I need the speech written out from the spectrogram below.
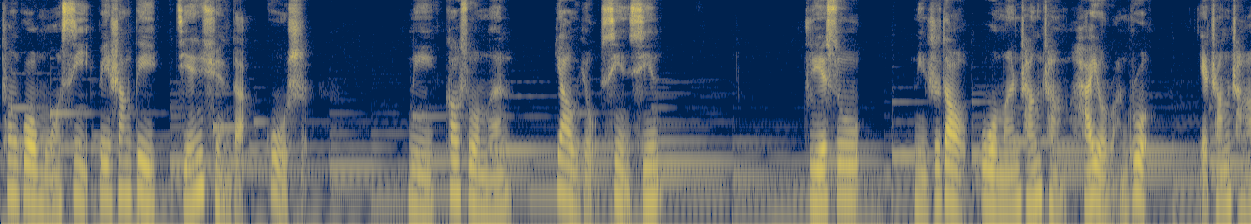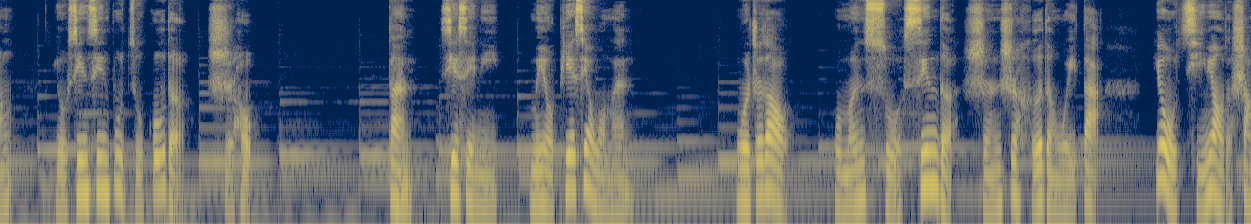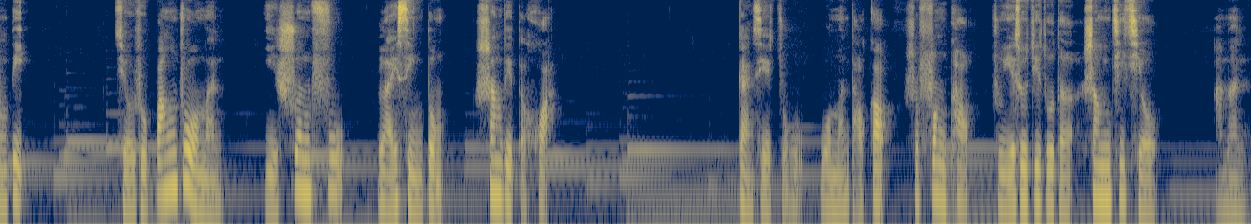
通过摩西被上帝拣选的故事。你告诉我们要有信心，主耶稣，你知道我们常常还有软弱，也常常有信心不足够的时候，但谢谢你没有撇下我们。我知道我们所信的神是何等伟大又奇妙的上帝，求主帮助我们。以顺服来行动，上帝的话。感谢主，我们祷告是奉靠主耶稣基督的生命祈求，阿门。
